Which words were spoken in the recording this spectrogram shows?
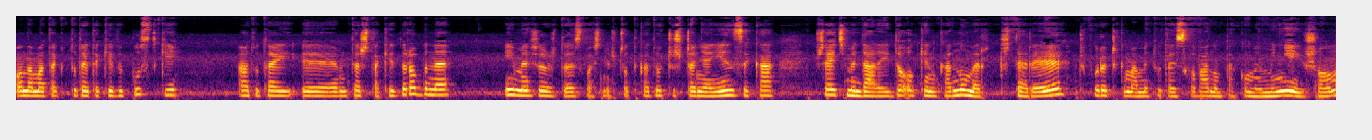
Ona ma tak, tutaj takie wypustki, a tutaj ym, też takie drobne. I myślę, że to jest właśnie szczotka do czyszczenia języka. Przejdźmy dalej do okienka numer 4. Czwóreczkę mamy tutaj schowaną taką mniejszą.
